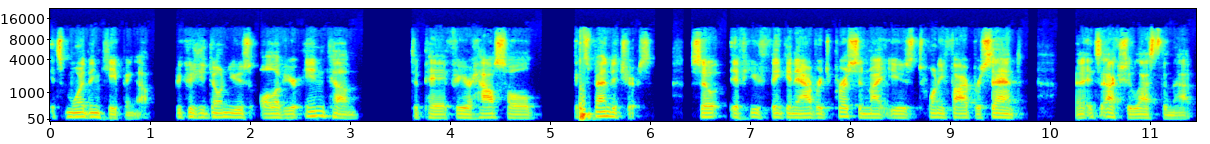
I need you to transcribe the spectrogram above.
It's more than keeping up because you don't use all of your income to pay for your household expenditures. So if you think an average person might use 25%, it's actually less than that,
